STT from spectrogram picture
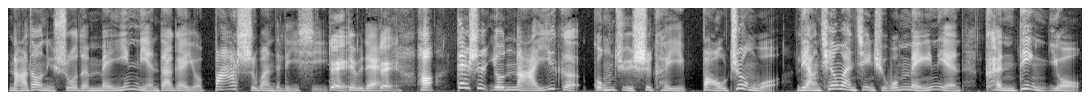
拿到你说的每一年大概有八十万的利息，对对不对？对。好，但是有哪一个？工具是可以保证我两千万进去，我每一年肯定有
